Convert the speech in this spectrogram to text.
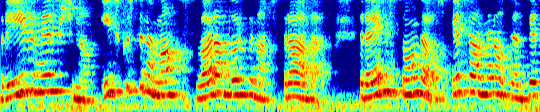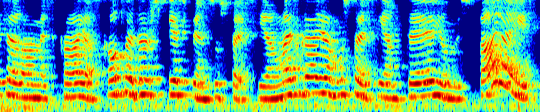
brīvi mirkšķinām, izkustinām acis, varam turpināt strādāt. Reizi stundā uz 5 minūtēm piecēlāmies kājās, kaut vai dažus pietupienus uztaisījām, aizgājām, uztaisījām tēju un viss pārējais.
